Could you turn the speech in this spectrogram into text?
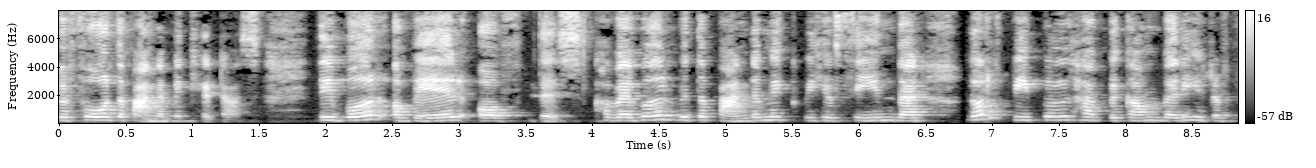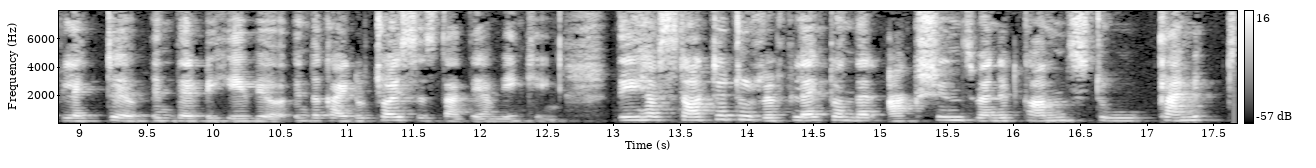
before the pandemic hit us. They were aware of this. However, with the pandemic, we have seen that a lot of people have become very reflective in their behavior, in the kind of choices that they are making. They have started to reflect on their actions when it comes to climate,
